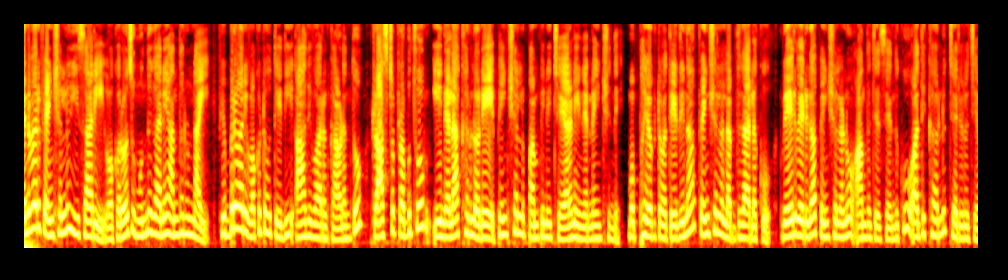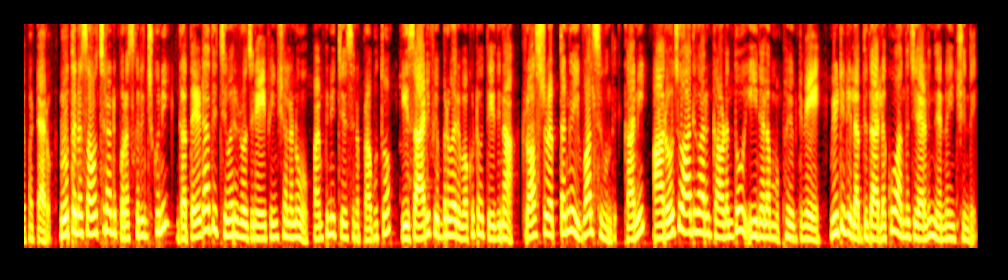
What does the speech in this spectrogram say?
జనవరి పెన్షన్లు ఈసారి ఒకరోజు ముందుగానే అందనున్నాయి. ఫిబ్రవరి ఒకటో తేదీ ఆదివారం కావడంతో రాష్ట్ర ప్రభుత్వం ఈ నెలాఖరులోనే పెన్షన్లు పంపిణీ చేయాలని నిర్ణయించింది. ముప్పై ఒకటవ తేదీన పెన్షన్ల లబ్ధిదారులకు వేర్వేరుగా పెన్షన్లను అందజేసేందుకు అధికారులు చర్యలు చేపట్టారు. నూతన సంవత్సరాన్ని పురస్కరించుకుని గతేడాది చివరి రోజునే పెన్షన్లను పంపిణీ చేసిన ప్రభుత్వం ఈసారి ఫిబ్రవరి ఒకటో తేదీన రాష్ట్ర వ్యాప్తంగా ఇవ్వాల్సి ఉంది. కానీ ఆ రోజు ఆదివారం కావడంతో ఈ నెల ముప్పై ఒకటినే వీటిని లబ్ధిదారులకు అందజేయాలని నిర్ణయించింది.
